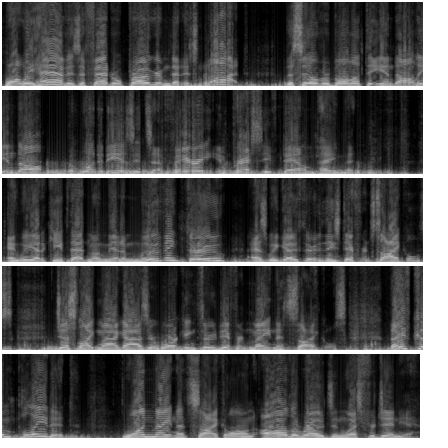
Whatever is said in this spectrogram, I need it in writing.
What we have is a federal program that is not the silver bullet, the end all end all, but what it is, it's a very impressive down payment. And we got to keep that momentum moving through as we go through these different cycles, just like my guys are working through different maintenance cycles. They've completed one maintenance cycle on all the roads in West Virginia.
